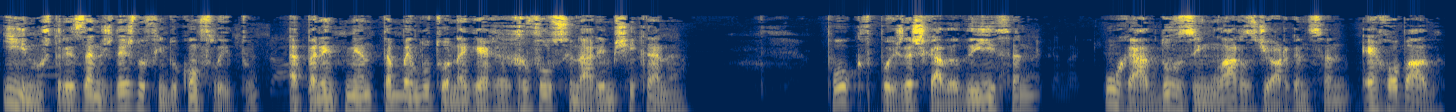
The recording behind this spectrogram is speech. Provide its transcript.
e, nos três anos desde o fim do conflito, aparentemente também lutou na Guerra Revolucionária Mexicana. Pouco depois da chegada de Ethan, o gado do vizinho Lars Jorgensen é roubado.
